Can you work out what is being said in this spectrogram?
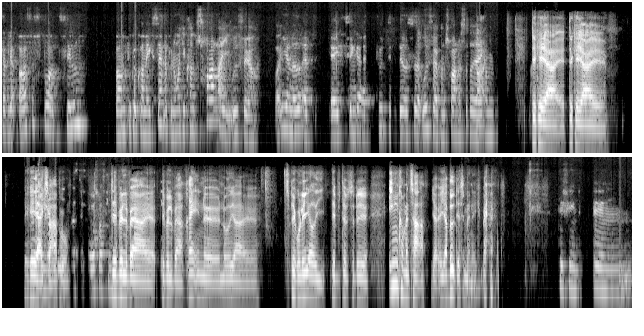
Der bliver også spurgt til, om du kan komme med eksempler på nogle af de kontroller, I udfører. Og i og med, at jeg ikke tænker, at du decideret sidder og udfører kontroller, så ved jeg Nej. ikke om... Det kan jeg, det kan jeg, det kan jeg ikke svare på. Det vil være, det vil være ren øh, noget, jeg øh, spekuleret i. Det, det, så det ingen kommentar. Jeg, jeg ved det simpelthen ikke. det er fint. Øhm,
